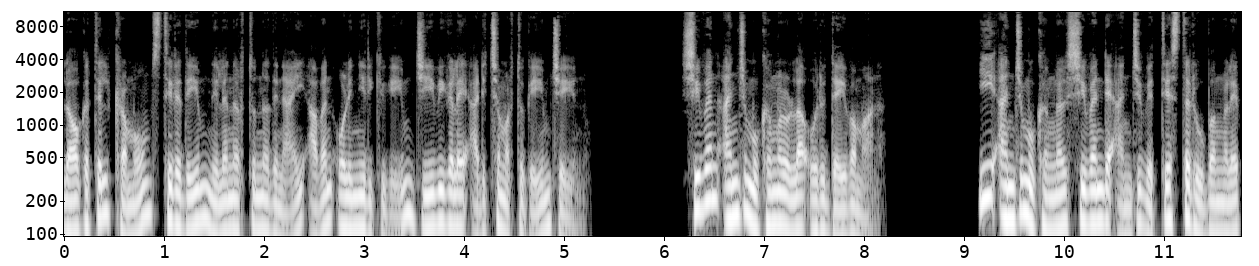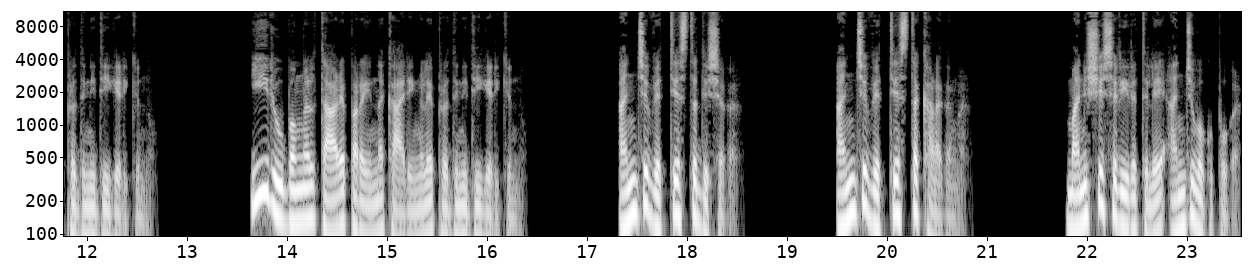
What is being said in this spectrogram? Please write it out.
ലോകത്തിൽ ക്രമവും സ്ഥിരതയും നിലനിർത്തുന്നതിനായി അവൻ ഒളിഞ്ഞിരിക്കുകയും ജീവികളെ അടിച്ചമർത്തുകയും ചെയ്യുന്നു. ശിവൻ അഞ്ചു മുഖങ്ങളുള്ള ഒരു ദൈവമാണ്. ഈ അഞ്ചു മുഖങ്ങൾ ശിവന്റെ അഞ്ച് വ്യത്യസ്ത രൂപങ്ങളെ പ്രതിനിധീകരിക്കുന്നു. ഈ രൂപങ്ങൾ താഴെ പറയുന്ന കാര്യങ്ങളെ പ്രതിനിധീകരിക്കുന്നു. അഞ്ച് വ്യത്യസ്ത ദിശകൾ. അഞ്ച് വ്യത്യസ്ത ഘടകങ്ങൾ. മനുഷ്യശരീരത്തിലെ അഞ്ചു വകുപ്പുകൾ.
